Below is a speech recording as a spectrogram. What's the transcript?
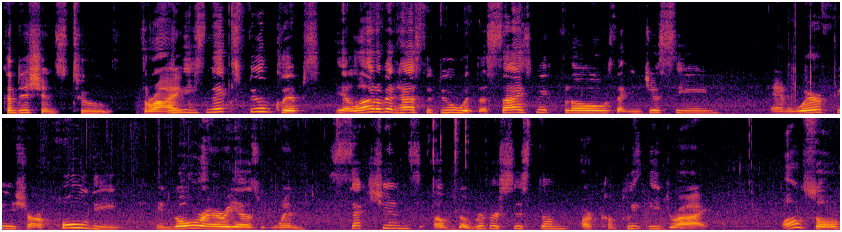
conditions to thrive. In these next film clips, a lot of it has to do with the seismic flows that you just seen and where fish are holding in lower areas when sections of the river system are completely dry. Also,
